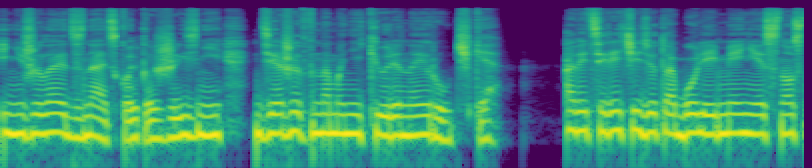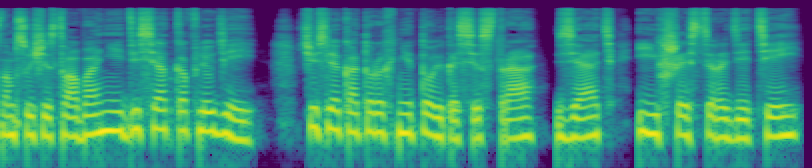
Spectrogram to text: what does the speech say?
и не желает знать, сколько жизней держит в маникюренной ручке. А ведь речь идет о более-менее сносном существовании десятков людей, в числе которых не только сестра, зять и их шестеро детей,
